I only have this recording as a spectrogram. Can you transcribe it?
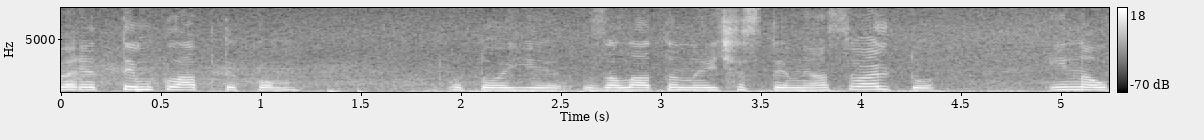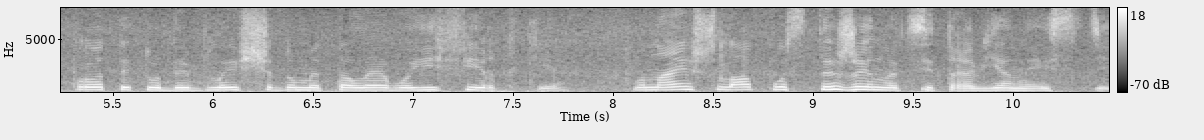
перед тим клаптиком отої залатаної частини асфальту і навпроти туди ближче до металевої фіртки. Вона йшла по стежиноці трав'янистій.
